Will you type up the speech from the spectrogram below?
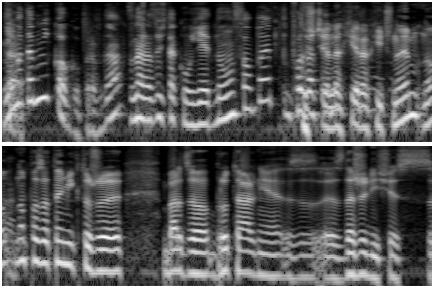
tak. ma tam nikogo, prawda? Znalazłeś taką jedną osobę? Poza w kościele tymi, hierarchicznym? No, tak. no poza tymi, którzy bardzo brutalnie z, zdarzyli się z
